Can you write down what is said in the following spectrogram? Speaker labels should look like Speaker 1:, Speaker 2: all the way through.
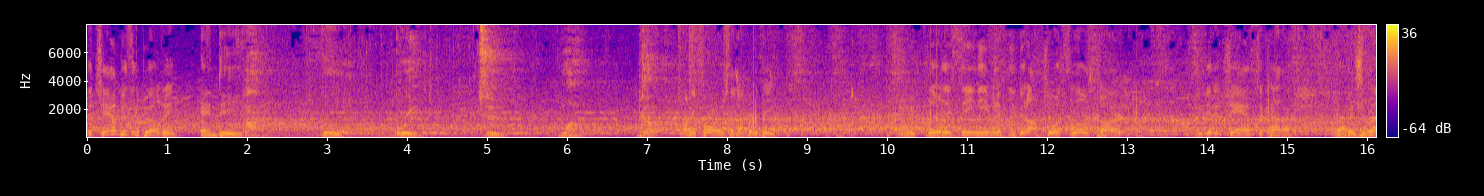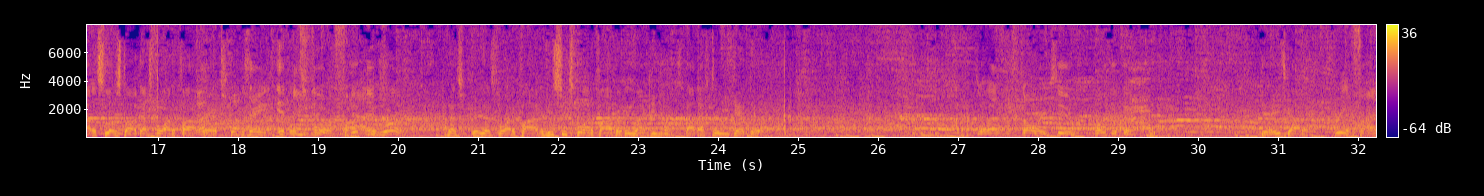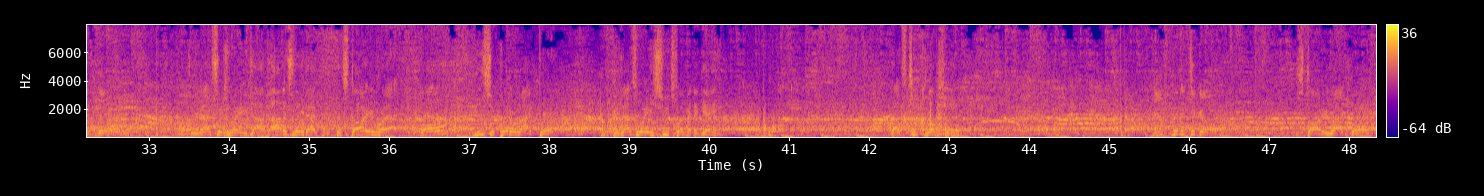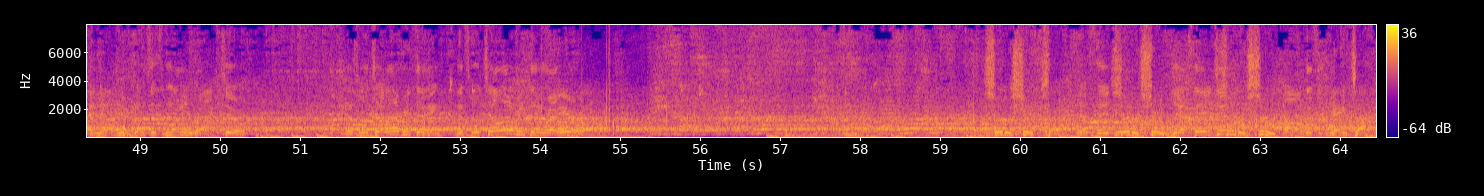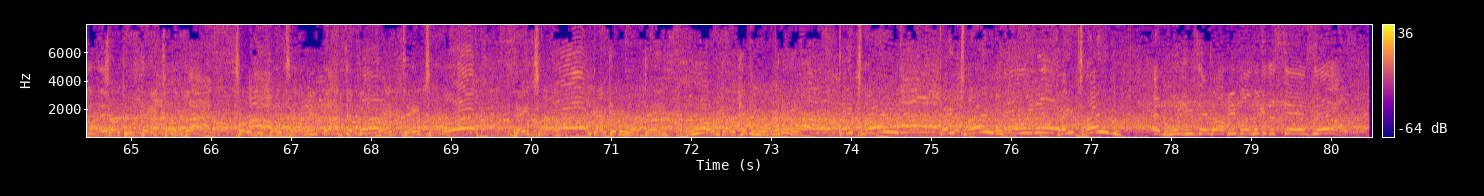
Speaker 1: The champ is in the building.
Speaker 2: Indeed.
Speaker 3: Five, four, three, two, one, go.
Speaker 4: 24 is the number to beat.
Speaker 1: And we've clearly seen, even if you get off to a slow start, you get a chance to kind of.
Speaker 2: No, this is not a slow start. That's four out of five, Reg.
Speaker 1: That's what I'm saying. If
Speaker 4: It's
Speaker 1: you
Speaker 4: four
Speaker 1: do,
Speaker 4: or five.
Speaker 1: if you were.
Speaker 2: That's that's four out of five. If he shoots four out of five every rack, he wins. Now that's three. You can't do it.
Speaker 1: Still has the story, too. Both of them.
Speaker 2: Yeah, he's got it.
Speaker 4: Three and five there.
Speaker 2: See, that's his range. Hon- Honestly, that the starting rack ball, he should put a rack there because that's where he shoots from in the game. That's too close for him.
Speaker 4: Half minute to go.
Speaker 2: Starting rack ball.
Speaker 1: And now here comes his money rack, too. This will tell everything. This will tell everything right here.
Speaker 2: Shoot or shoot, son.
Speaker 1: Yes, they do.
Speaker 2: Shoot or shoot.
Speaker 1: Yes, they do.
Speaker 2: Shoot or shoot.
Speaker 1: Oh, this is
Speaker 2: Game time. I told you it's game
Speaker 1: Back to
Speaker 2: time.
Speaker 1: back.
Speaker 2: Told you game
Speaker 1: I
Speaker 2: time.
Speaker 1: back to back.
Speaker 2: Dame, Dame time.
Speaker 1: What?
Speaker 2: Dame time. You gotta give me one, Dame. Oh, you gotta give me one, Dame. Dame time. Dame time.
Speaker 1: There it is.
Speaker 2: Dame time.
Speaker 1: And what do you say about people? Look at the stands now.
